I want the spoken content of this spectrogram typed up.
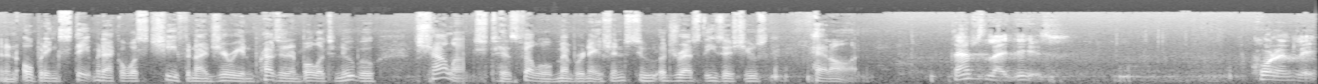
In an opening statement, ECOWAS chief and Nigerian President Bola Tinubu challenged his fellow member nations to address these issues head on. Times like this, currently,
